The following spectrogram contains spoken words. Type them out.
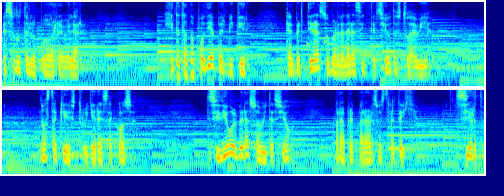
Eso no te lo puedo revelar. Hinata no podía permitir que advirtiera sus verdaderas intenciones todavía. No hasta que destruyera esa cosa. Decidió volver a su habitación para preparar su estrategia. Cierto.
